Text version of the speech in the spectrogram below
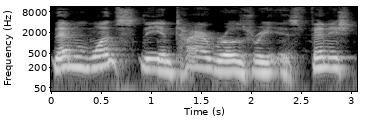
Then, once the entire rosary is finished,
